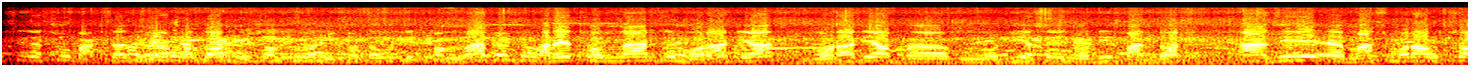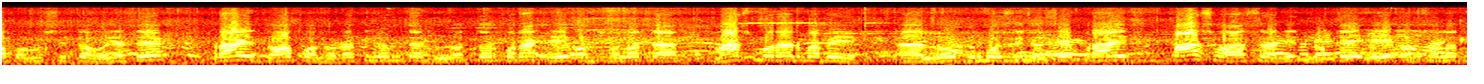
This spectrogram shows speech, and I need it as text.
আছো বাক্সা জিলাৰ সদৰ মুছলপুৰৰ নিকটৱৰ্তী থমনাত আৰু এই থমনাৰ যি মৰাদিয়া মৰাদিয়া আহ, নদী আছে এই নদীৰ বান্ধত। আজি মাছ মৰা উৎসৱ অনুষ্ঠিত হৈ আছে। প্ৰায় দহ পোন্ধৰ কিলোমিটাৰ দূৰত্বৰ পৰা এই অঞ্চলত মাছ মৰাৰ বাবে লোক উপস্থিত হৈছে। প্ৰায় পাঁচ সহস্ৰাধিক লোকে এই অঞ্চলত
